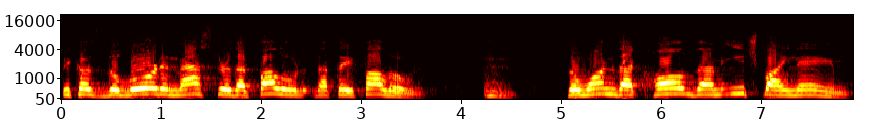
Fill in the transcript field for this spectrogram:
because the Lord and Master that followed, that they followed, the one that called them each by name,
